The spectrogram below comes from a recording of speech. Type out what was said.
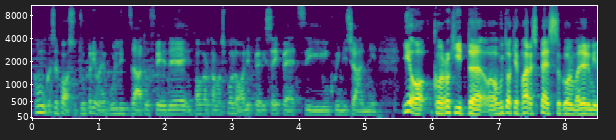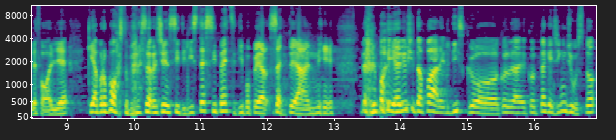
Comunque, se posso, tu prima hai bullizzato Fede, il povero Thomas Pololi, per i sei pezzi in 15 anni. Io con Rockit ho avuto a che fare spesso con Valerio Millefoglie, che ha proposto per essere recensiti gli stessi pezzi tipo per 7 anni. Poi è riuscito a fare il disco col, col packaging giusto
